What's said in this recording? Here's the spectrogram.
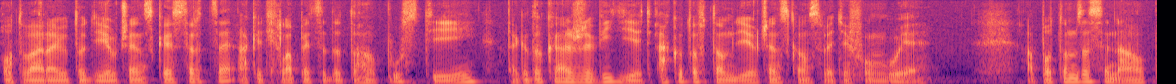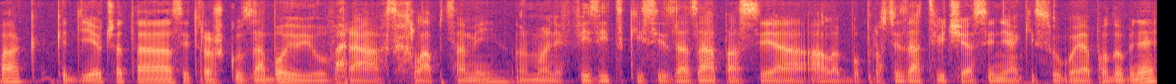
otvárajú to dievčenské srdce a keď chlapec sa do toho pustí, tak dokáže vidieť, ako to v tom dievčenskom svete funguje. A potom zase naopak, keď dievčatá si trošku zabojujú v hrách s chlapcami, normálne fyzicky si zazápasia alebo proste zacvičia si nejaký súboj a podobne,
